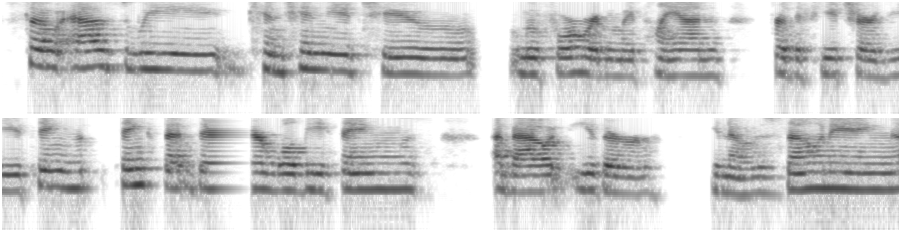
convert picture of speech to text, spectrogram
So as we continue to move forward and we plan for the future, do you think think that there will be things about either, you know, zoning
